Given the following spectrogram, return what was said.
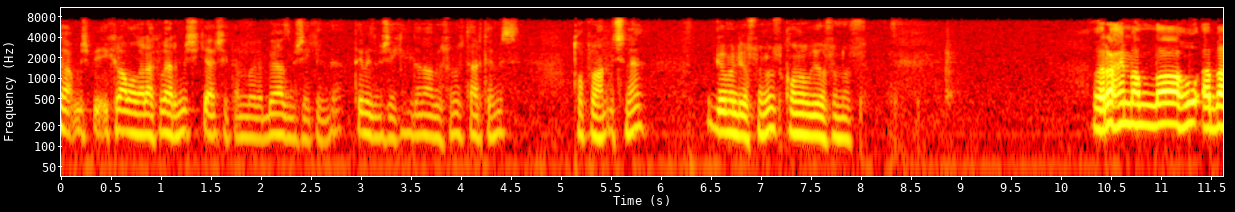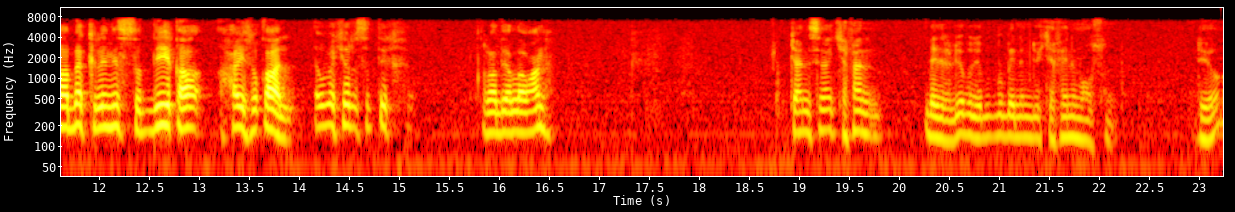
ne yapmış? Bir ikram olarak vermiş. Gerçekten böyle beyaz bir şekilde, temiz bir şekilde ne yapıyorsunuz? Tertemiz toprağın içine gömülüyorsunuz, konuluyorsunuz. Ve rahimallahu Ebu Bekir'in sıddika haythu kal. Ebu Bekir Sıddık radıyallahu anh kendisine kefen belirliyor. Bu, diyor, bu benim diyor kefenim olsun diyor.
